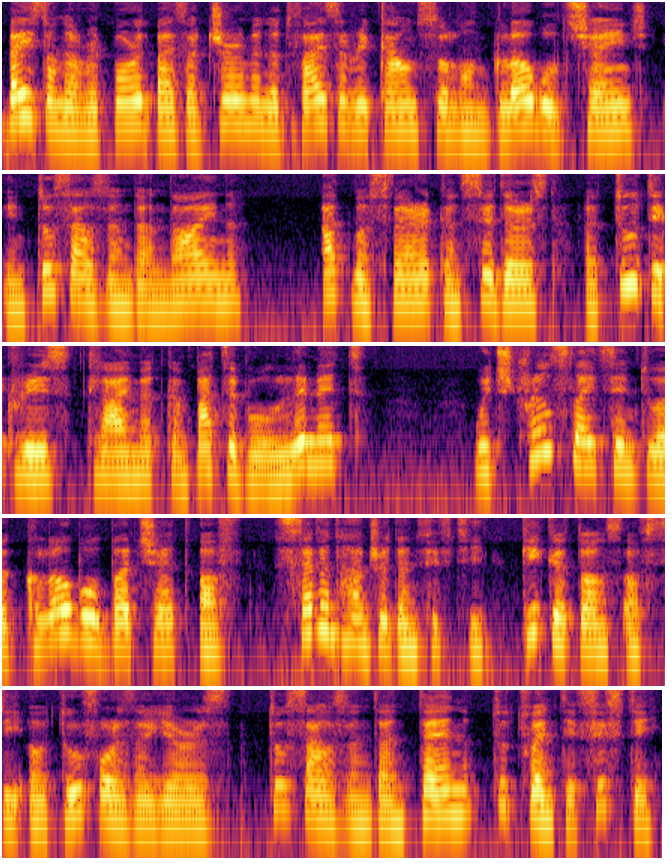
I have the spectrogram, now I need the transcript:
Based on a report by the German Advisory Council on Global Change in 2009, Atmosfair considers a 2 degrees climate compatible limit which translates into a global budget of 750 gigatons of CO2 for the years 2010 to 2050.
